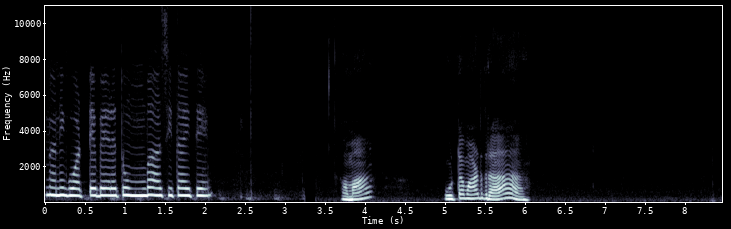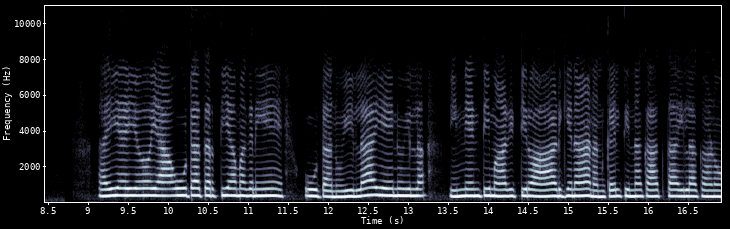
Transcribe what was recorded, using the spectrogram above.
ನನಗೆ ಹೊಟ್ಟೆ ಬೇರೆ ತುಂಬ ಹಸಿತೈತೆ. ಅಮ್ಮ ಊಟ ಮಾಡಿದ್ರಾ? ಅಯ್ಯಯ್ಯೋ ಯಾವ ಊಟ ತರ್ತೀಯ ಮಗನೇ? ಊಟನೂ ಇಲ್ಲ ಏನೂ ಇಲ್ಲ. ನಿನ್ನೆಂಟಿ ಮಾಡಿಟ್ಟಿರೋ ಆ ಅಡುಗೆನ ನನ್ನ ಕೈಲಿ ತಿನ್ನಕ್ ಆಗ್ತಾ ಇಲ್ಲ ಕಾಣೋ.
